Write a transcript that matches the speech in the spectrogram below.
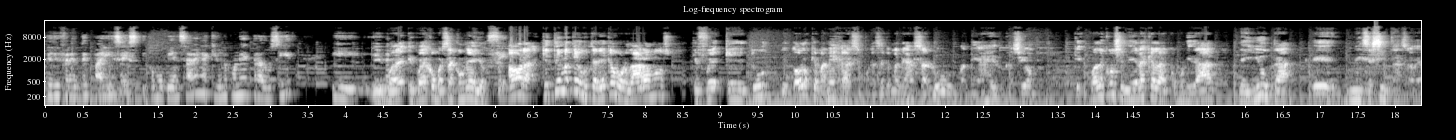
de diferentes países y como bien saben aquí uno pone traducir y, y, puedes conversar con ellos. Ahora, ¿qué tema te gustaría que abordáramos? Que fue que tú, de todos los que manejas, porque sé que manejas salud, manejas educación, ¿cuáles consideras que la comunidad de Utah eh, necesita saber?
